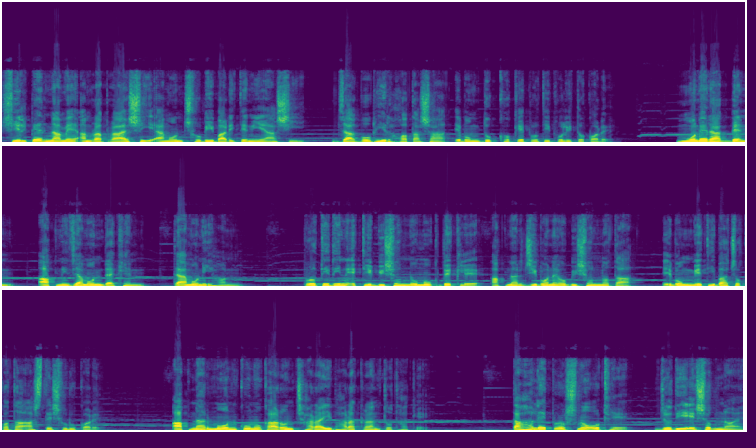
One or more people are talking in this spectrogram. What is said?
শিল্পের নামে আমরা প্রায়শই এমন ছবি বাড়িতে নিয়ে আসি, যা গভীর হতাশা এবং দুঃখকে প্রতিফলিত করে। মনে রাখবেন, আপনি যেমন দেখেন, তেমনই হন। প্রতিদিন একটি বিষণ্ণ মুখ দেখলে আপনার জীবনেও বিষণ্ণতা এবং নেতিবাচকতা আসতে শুরু করে। আপনার মন কোনো কারণ ছাড়াই ভারাক্রান্ত থাকে। তাহলে প্রশ্ন ওঠে, যদি এসব নয়,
